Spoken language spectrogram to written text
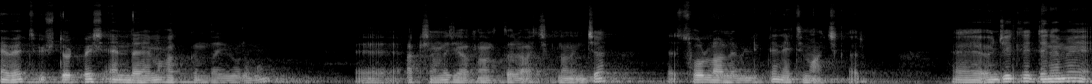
Evet, 3-4-5 en hakkında yorumum. Ee, akşamda cevap anahtarı açıklanınca e, sorularla birlikte netimi açıklarım. Ee, öncelikle deneme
